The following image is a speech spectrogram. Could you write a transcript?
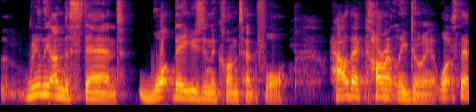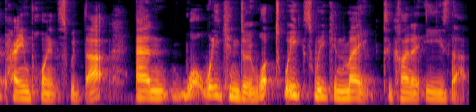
really understand what they're using the content for, how they're currently doing it, what's their pain points with that, and what we can do, what tweaks we can make to kind of ease that.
